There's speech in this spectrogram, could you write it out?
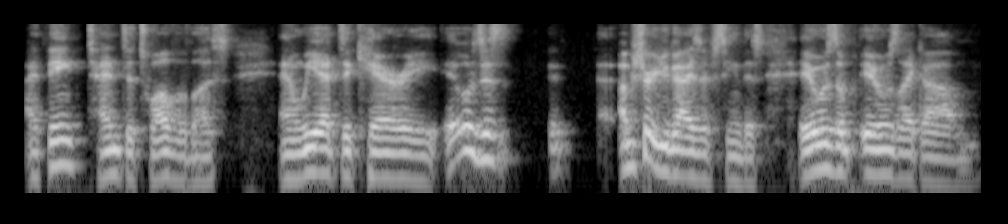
I think, 10 to 12 of us, and we had to carry, it was just, I'm sure you guys have seen this. It was a, it was like, um,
